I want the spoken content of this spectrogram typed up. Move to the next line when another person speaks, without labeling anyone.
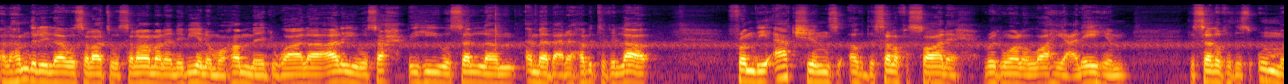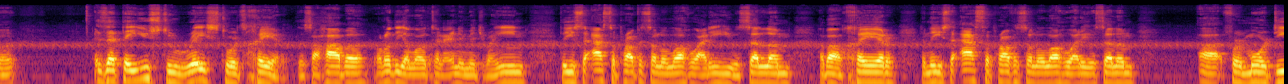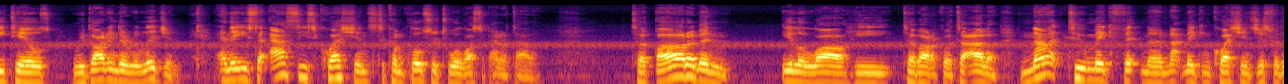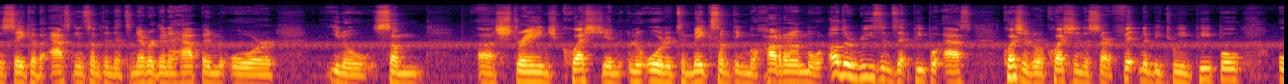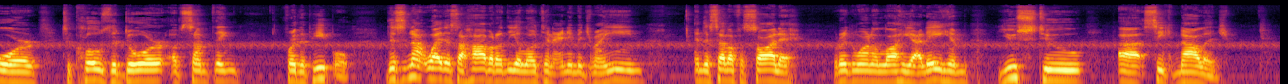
Alhamdulillah wa salatu wa salam ala nabiyyina Muhammad wa ala alihi wa sahbihi wa sallam amma ba'da habitafillah. From the actions of the Salaf Salih, Ridwanullahi alayhim, the Salaf of this Ummah, is that they used to race towards khair. The Sahaba, radiallahu ta'ala they used to ask the Prophet sallallahu alayhi wa sallam about khair, and they used to ask the Prophet sallallahu alayhi wa sallam uh, for more details regarding their religion. And they used to ask these questions to come closer to Allah subhanahu wa ta'ala. تقاربا إلى الله تبارك وتعالى. Not to make fitna, not making questions just for the sake of asking something that's never going to happen or, you know, some uh, strange question in order to make something muharram or other reasons that people ask questions or a question to start fitna between people or to close the door of something for the people. This is not why the Sahaba radiallahu ta'ala and the Salaf salih ridwanullahi alayhim used to uh, seek knowledge.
